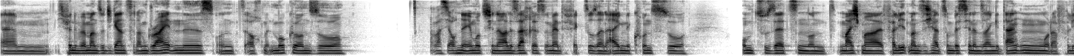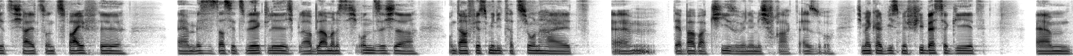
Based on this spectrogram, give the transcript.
Ähm, ich finde, wenn man so die ganze Zeit am Grinden ist und auch mit Mucke und so, was ja auch eine emotionale Sache ist, im Endeffekt so seine eigene Kunst so umzusetzen und manchmal verliert man sich halt so ein bisschen in seinen Gedanken oder verliert sich halt so in Zweifel. Ähm, ist es das jetzt wirklich? Bla bla, man ist sich unsicher. Und dafür ist Meditation halt ähm, der Babaki, so wenn ihr mich fragt. Also ich merke halt, wie es mir viel besser geht, ähm,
